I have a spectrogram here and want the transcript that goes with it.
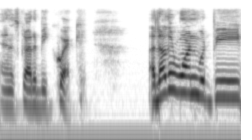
and it's got to be quick. Another one would be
